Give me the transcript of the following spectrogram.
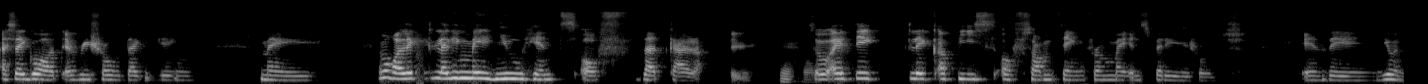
as I go out every show, naging may ano ko, like, laging may new hints of that character. Mm-hmm. So, I take, like, a piece of something from my inspirations. And then, yun.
